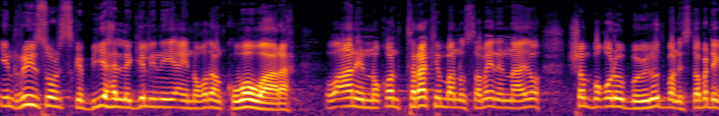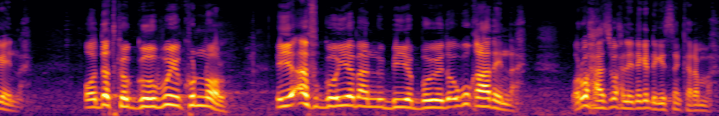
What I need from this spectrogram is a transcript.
in resourceka biyaha la gelinaya ay noqdaan kuwo waara oo aanay noqon tracking baanu samaynaynaayo shan boqol oo booyadood baanu isdaba dhigaynaa oo dadka goobweyn ku nool iyo afgooya baanu biyo booyado ugu qaadaynaa war waxaas wax laynaga dhegaysan kara maaha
